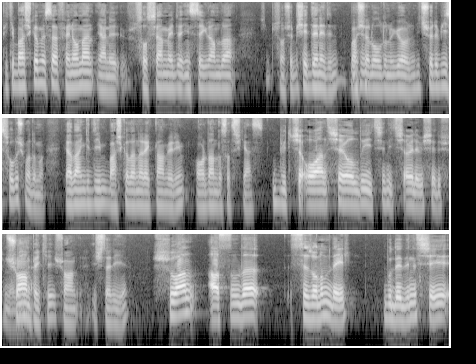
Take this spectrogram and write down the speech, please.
Peki başka mesela fenomen yani sosyal medya, Instagram'da sonuçta bir şey denedin, başarılı olduğunu gördün. Hiç şöyle bir his oluşmadı mı? Ya ben gideyim başkalarına reklam vereyim, oradan da satış gelsin. Bütçe o an şey olduğu için hiç öyle bir şey düşünmedim. Şu an yani. peki, şu an işler iyi. Şu an aslında sezonum değil. Bu dediğiniz şeyi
